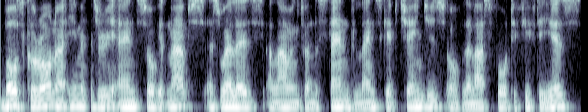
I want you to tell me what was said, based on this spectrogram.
both corona imagery and Soviet maps, as well as allowing to understand landscape changes over the last 40, 50 years.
